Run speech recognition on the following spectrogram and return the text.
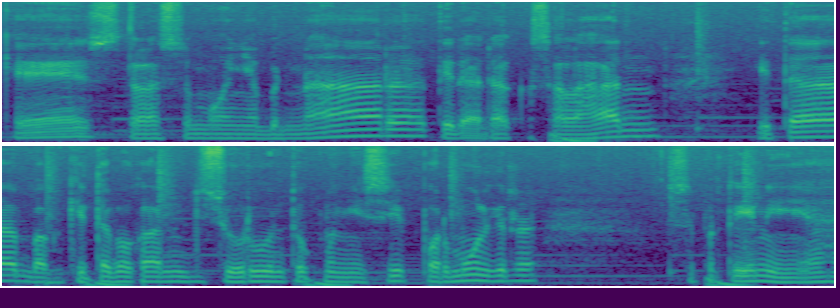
Oke setelah semuanya benar tidak ada kesalahan kita kita bakalan disuruh untuk mengisi formulir seperti ini ya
